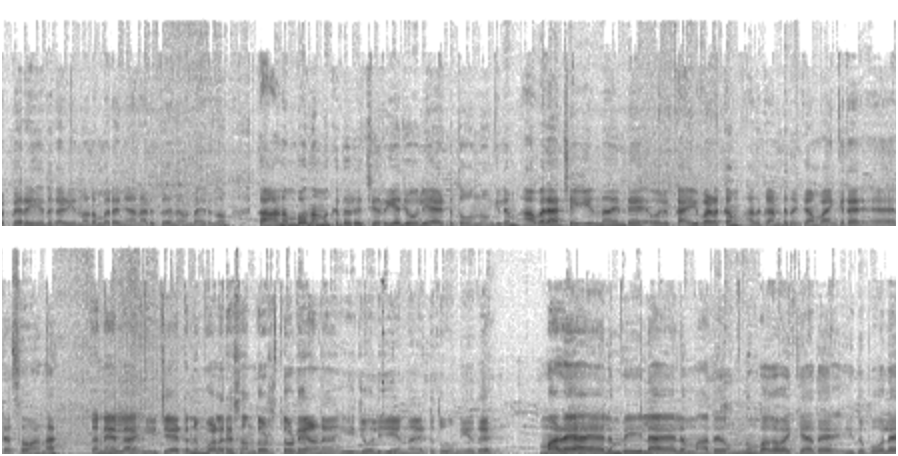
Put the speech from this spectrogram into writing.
റിപ്പയർ ചെയ്ത് കഴിയുന്നിടം വരെ ഞാൻ അടുത്ത് തന്നെ ഉണ്ടായിരുന്നു. കാണുമ്പോൾ നമുക്കിതൊരു ചെറിയ ജോലിയായിട്ട് തോന്നുമെങ്കിലും അവരാ ചെയ്യുന്നതിന്റെ ഒരു കൈവഴക്കം അത് കണ്ടു നിൽക്കാൻ ഭയങ്കര രസമാണ്. തന്നെയല്ല ഈ ചേട്ടനും വളരെ സന്തോഷത്തോടെയാണ് ഈ ജോലി ചെയ്യുന്നതായിട്ട് തോന്നിയത്. മഴയായാലും വെയിലായാലും അത് ഒന്നും വക വയ്ക്കാതെ ഇതുപോലെ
